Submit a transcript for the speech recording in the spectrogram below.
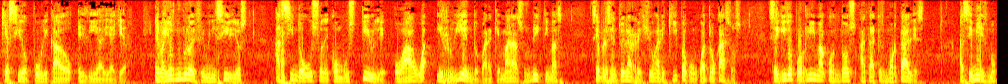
que ha sido publicado el día de ayer. El mayor número de feminicidios haciendo uso de combustible o agua hirviendo para quemar a sus víctimas se presentó en la región Arequipa con cuatro casos, seguido por Lima con dos ataques mortales. Asimismo,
